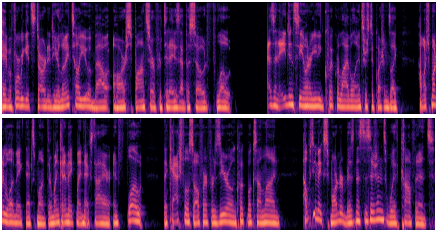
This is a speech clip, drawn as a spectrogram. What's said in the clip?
Hey, before we get started here, let me tell you about our sponsor for today's episode, Float. As an agency owner, you need quick, reliable answers to questions like how much money will I make next month or when can I make my next hire? And Float, the cash flow software for Xero and QuickBooks Online, helps you make smarter business decisions with confidence.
